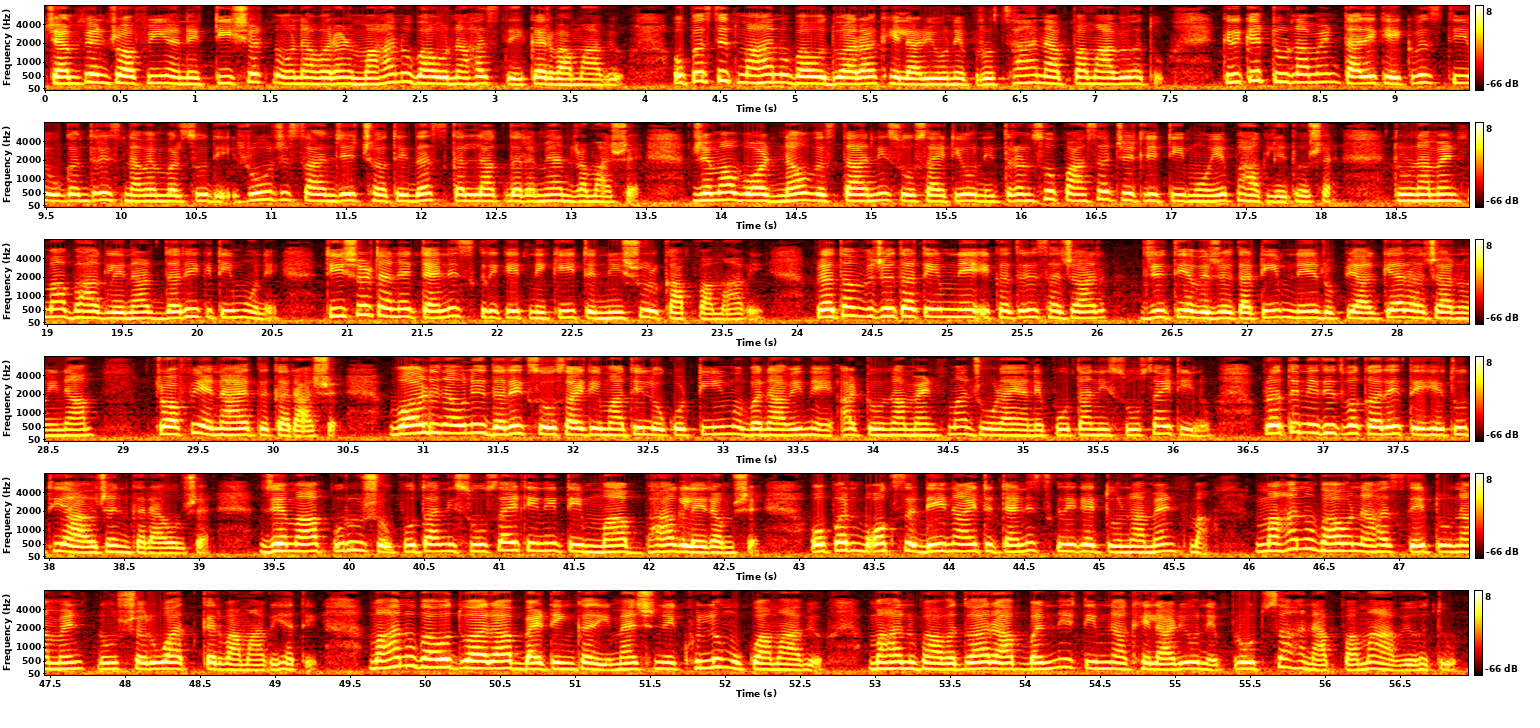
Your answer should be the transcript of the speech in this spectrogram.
ચેમ્પિયન ટ્રોફી અને ટી શર્ટનું અનાવરણ મહાનુભાવોના હસ્તે કરવામાં આવ્યું. ઉપસ્થિત મહાનુભાવો દ્વારા ખેલાડીઓને પ્રોત્સાહન આપવામાં આવ્યું હતું. ક્રિકેટ ટુર્નામેન્ટ તારીખ એકવીસથી ઓગણત્રીસ નવેમ્બર સુધી રોજ સાંજે છ થી દસ કલાક દરમિયાન રમાશે, જેમાં વોર્ડ નવ વિસ્તારની સોસાયટીઓની ત્રણસો પાસઠ જેટલી ટીમોએ ભાગ લીધો છે. ટુર્નામેન્ટમાં ભાગ લેનાર દરેક ટીમોને ટી શર્ટ અને ટેનિસ ક્રિકેટની કીટ નિઃશુલ્ક આપવામાં આવી. પ્રથમ વિજેતા ટીમને એકત્રીસ હજાર, દ્વિતીય વિજેતા ટીમને રૂપિયા અગિયાર હજારનું ઇનામ ટ્રોફી એનાયત કરાશે. વોર્ડ નવની દરેક સોસાયટીમાંથી લોકો ટીમ બનાવીને આ ટુર્નામેન્ટમાં જોડાય અને પોતાની સોસાયટીનું પ્રતિનિધિત્વ કરે તે હેતુથી આયોજન કરાયું છે, જેમાં પુરુષો પોતાની સોસાયટીની ટીમમાં ભાગ લઈ રમશે. Open box day night tennis cricket ટુર્નામેન્ટમાં મહાનુભાવોના હસ્તે ટુર્નામેન્ટનું શરૂઆત કરવામાં આવી હતી. મહાનુભાવો દ્વારા બેટિંગ કરી મેચને ખુલ્લો મૂકવામાં આવ્યો. મહાનુભાવો દ્વારા બંને ટીમના ખેલાડીઓને પ્રોત્સાહન આપવામાં આવ્યું હતું.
